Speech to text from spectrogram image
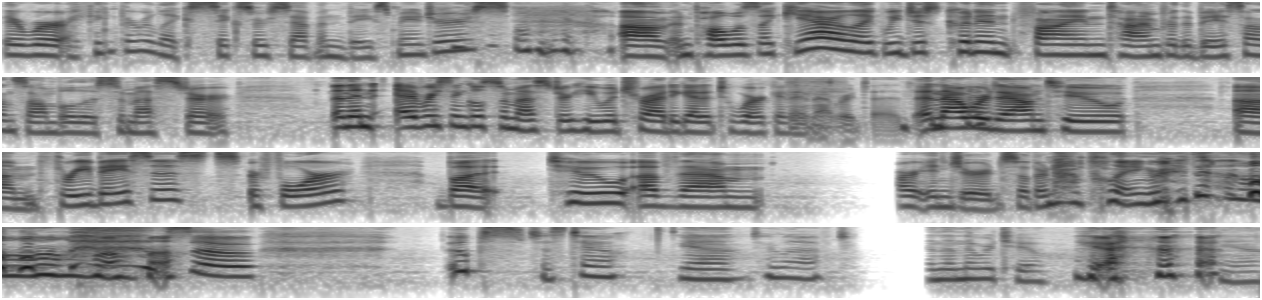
There were, I think there were like six or seven bass majors. um, and Paul was like, "Yeah, like we just couldn't find time for the bass ensemble this semester." And then every single semester, he would try to get it to work, and it never did. And now we're down to um, three bassists or four, but two of them are injured, so they're not playing right now. so, oops. Just two. Yeah. Two left. And then there were two. Yeah. Yeah.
